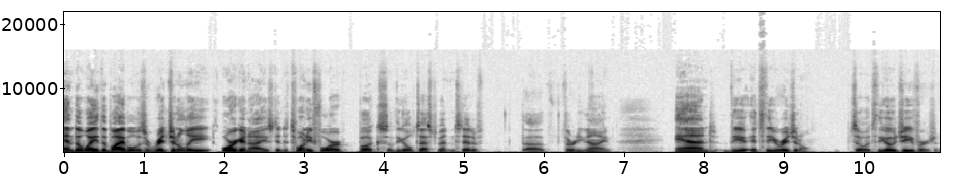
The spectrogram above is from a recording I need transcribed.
and the way the Bible was originally organized into 24 books of the Old Testament instead of uh, 39, and the it's the original, so it's the OG version.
